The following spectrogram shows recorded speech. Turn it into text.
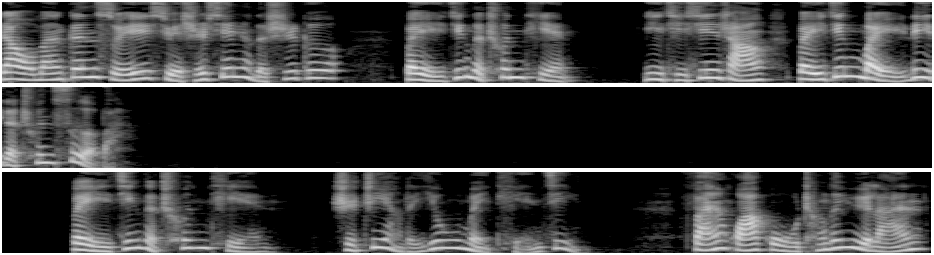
让我们跟随雪石先生的诗歌《北京的春天》，一起欣赏北京美丽的春色吧。北京的春天是这样的优美恬静，繁华古城的玉兰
